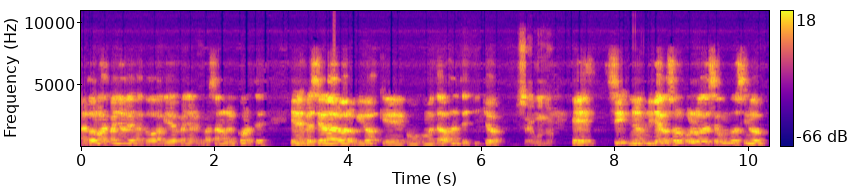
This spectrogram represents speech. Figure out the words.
a todos los españoles, a todos aquellos españoles que pasaron el corte, en especial a Álvaro Quirós, que como comentabas antes, Chicho. Segundo. Eh, sí, ya no solo por lo de segundo, sino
